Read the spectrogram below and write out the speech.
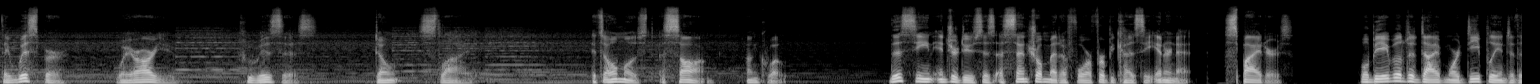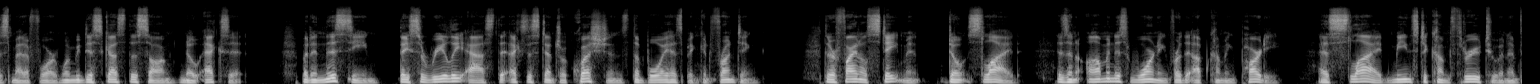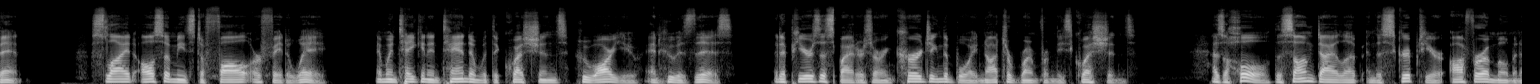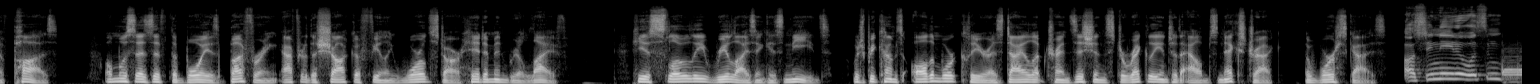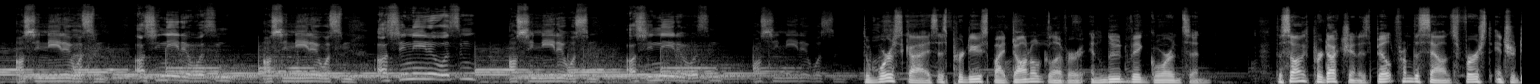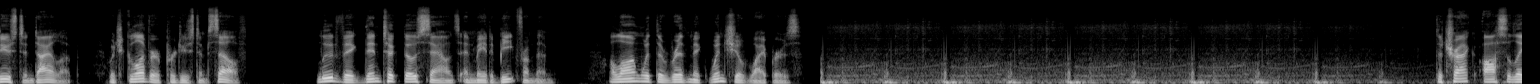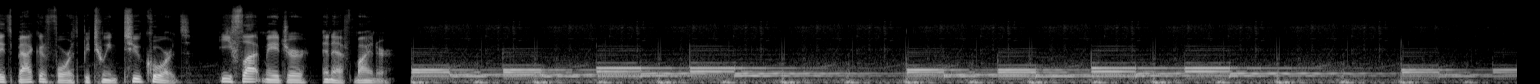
They whisper, Where are you? Who is this? Don't slide. It's almost a song, unquote. This scene introduces a central metaphor for Because the Internet spiders. We'll be able to dive more deeply into this metaphor when we discuss the song No Exit. But in this scene, they surreally ask the existential questions the boy has been confronting. Their final statement, Don't Slide, is an ominous warning for the upcoming party, as slide means to come through to an event. Slide also means to fall or fade away. And when taken in tandem with the questions, Who are you and who is this? it appears the spiders are encouraging the boy not to run from these questions. As a whole, the song dial up and the script here offer a moment of pause, almost as if the boy is buffering after the shock of feeling World Star hit him in real life. He is slowly realizing his needs, which becomes all the more clear as Dial Up transitions directly into the album's next track, The Worst Guys. All she needed was some. All she needed was some. All she needed was some. All she needed was some. All she needed was some. All she needed was some. All she needed was some. All she needed was some. The Worst Guys is produced by Donald Glover and Ludwig Göransson. The song's production is built from the sounds first introduced in Dial Up, which Glover produced himself. Ludwig then took those sounds and made a beat from them, along with the rhythmic windshield wipers. The track oscillates back and forth between two chords, E flat major and F minor.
